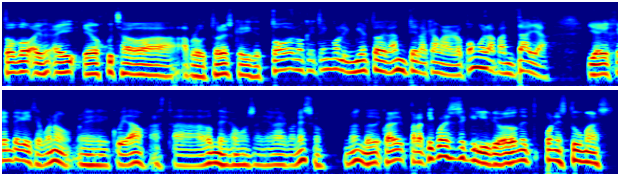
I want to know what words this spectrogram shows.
todo, he escuchado a, productores que dicen, todo lo que tengo lo invierto delante de la cámara, lo pongo en la pantalla. Y hay gente que dice, bueno, eh, cuidado, ¿hasta dónde vamos a llegar con eso? para ti, ¿cuál es ese equilibrio? ¿Dónde pones tú más?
